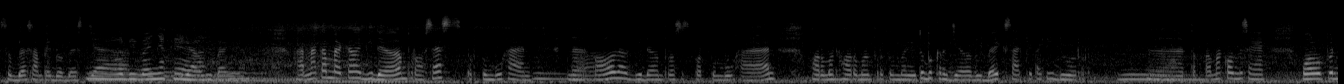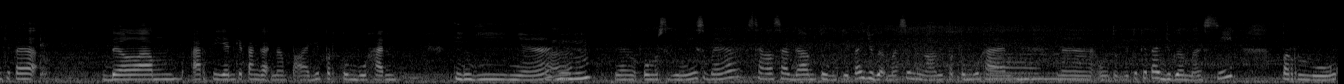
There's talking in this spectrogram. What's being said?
11 sampai 12 jam. lebih banyak gitu. ya? Iya, lebih banyak. Karena kan mereka lagi dalam proses pertumbuhan. Nah, kalau lagi dalam proses pertumbuhan, hormon-hormon pertumbuhan itu bekerja lebih baik saat kita tidur. Nah, terutama kalau misalnya walaupun kita dalam artian kita nggak nampak lagi pertumbuhan tingginya yang umur segini sebenarnya sel-sel dalam tubuh kita juga masih mengalami pertumbuhan. Nah, untuk itu kita juga masih perlu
